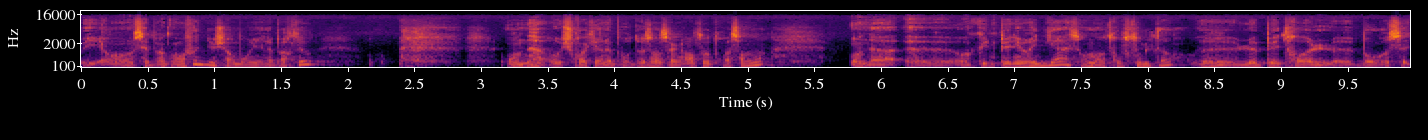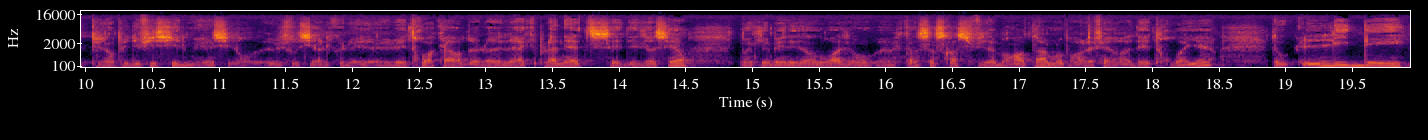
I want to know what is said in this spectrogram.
Mais on ne sait pas quoi en foutre du charbon, il y en a partout. On a, je crois qu'il y en a pour 250 ou 300 ans. On n'a euh, aucune pénurie de gaz, on en trouve tout le temps. Euh, le pétrole, euh, bon, c'est de plus en plus difficile, mais sinon, euh, je vous signale que les, les trois quarts de la, la planète, c'est des océans. Donc il y a bien des endroits où, euh, quand ça sera suffisamment rentable, on pourra aller faire des trous ailleurs. Donc l'idée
